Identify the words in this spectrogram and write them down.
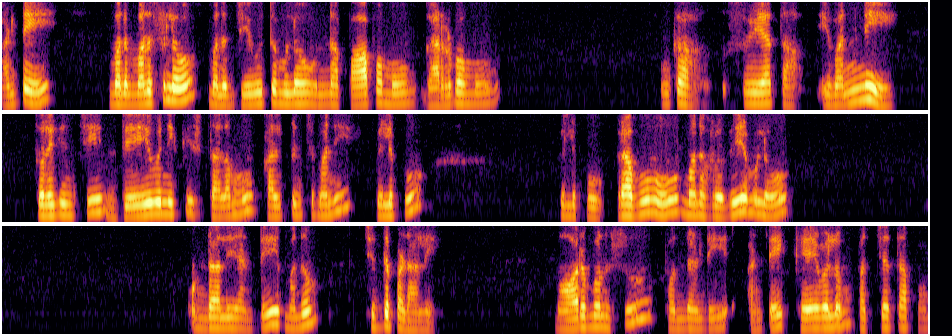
అంటే మన మనసులో మన జీవితంలో ఉన్న పాపము గర్వము ఇంకా శ్వేత ఇవన్నీ తొలగించి దేవునికి స్థలము కల్పించమని పిలుపు పిలుపు. ప్రభువు మన హృదయంలో ఉండాలి అంటే మనం సిద్ధపడాలి. మారు మనసు పొందండి అంటే కేవలం పశ్చాత్తాపం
